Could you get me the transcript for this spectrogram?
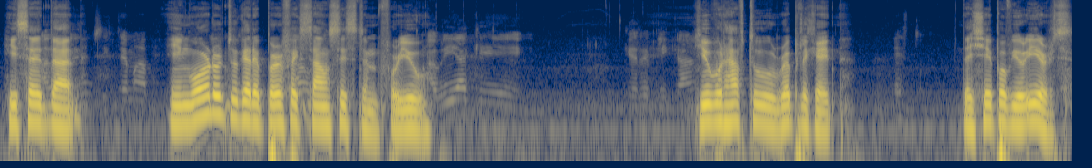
he said that in order to get a perfect sound system for you, you would have to replicate the shape of your ears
